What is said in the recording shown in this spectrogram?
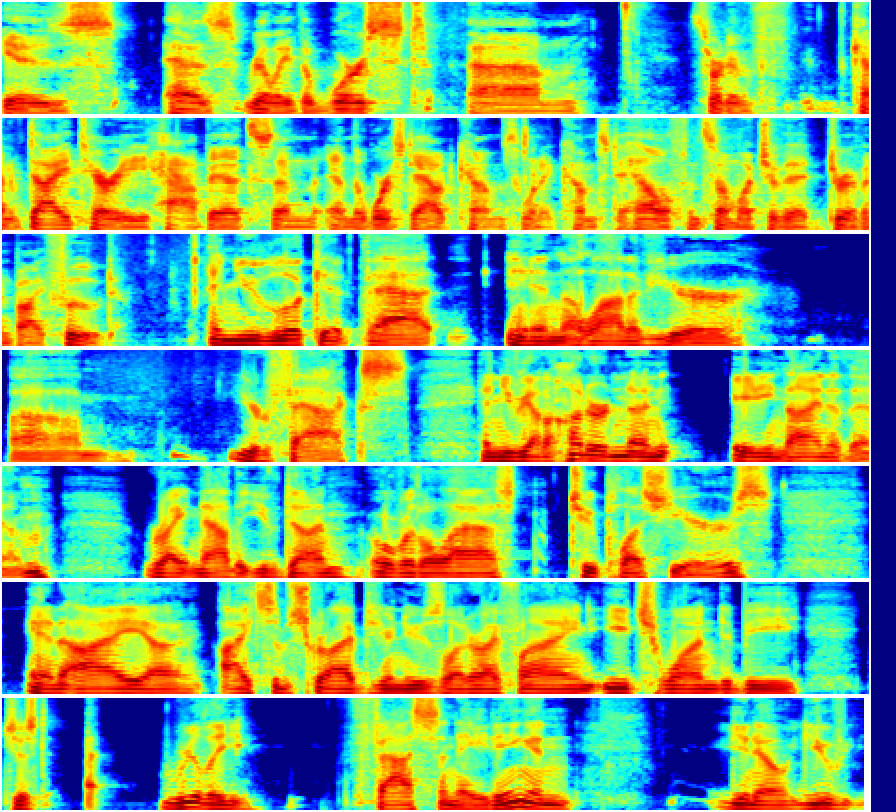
is has really the worst um, sort of kind of dietary habits and, and the worst outcomes when it comes to health, and so much of it driven by food. And you look at that in a lot of your um, your facts, and you've got 189 of them right now that you've done over the last two plus years. And I uh, I subscribe to your newsletter. I find each one to be just really fascinating, and you know you've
